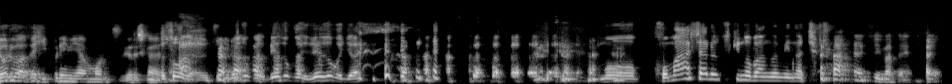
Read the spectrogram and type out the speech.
夜はぜひプレミアムモルツよろしくお願いします。そうだよ。冷蔵庫、冷蔵庫、冷蔵庫じゃない。もう、コマーシャル付きの番組になっちゃう。すいません。はい。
